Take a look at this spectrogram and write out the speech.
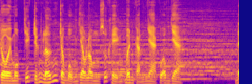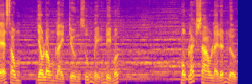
rồi một chiếc trứng lớn trong bụng dao long xuất hiện bên cạnh nhà của ông già. Đẻ xong, giao long lại trường xuống biển đi mất. Một lát sau lại đến lượt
